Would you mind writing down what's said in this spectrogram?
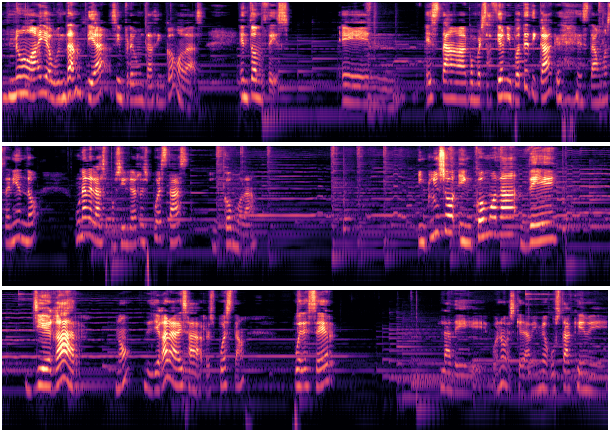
no hay abundancia sin preguntas incómodas. Entonces, en esta conversación hipotética que estamos teniendo, una de las posibles respuestas, incómoda, incluso incómoda de llegar, ¿no? De llegar a esa respuesta, puede ser la de, bueno, es que a mí me gusta que,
